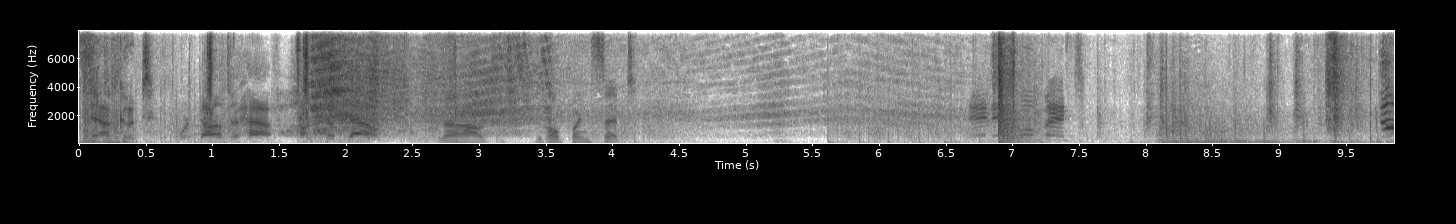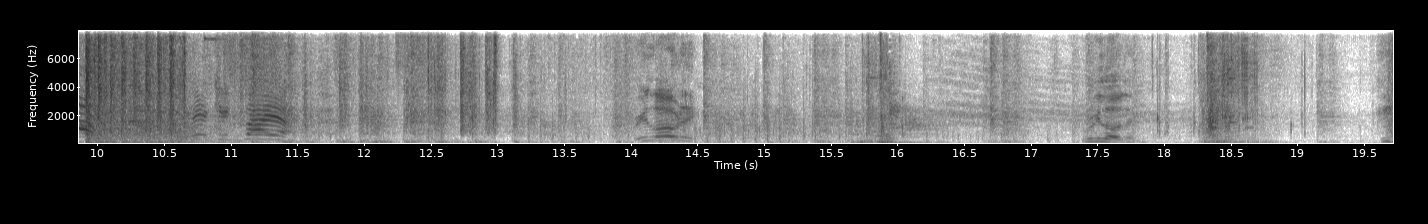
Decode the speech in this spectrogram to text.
Sehr. We're down to half. Hunt them down. Flare out. Point set. Enemy movement! Taking fire! Reloading. Reloading. Right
